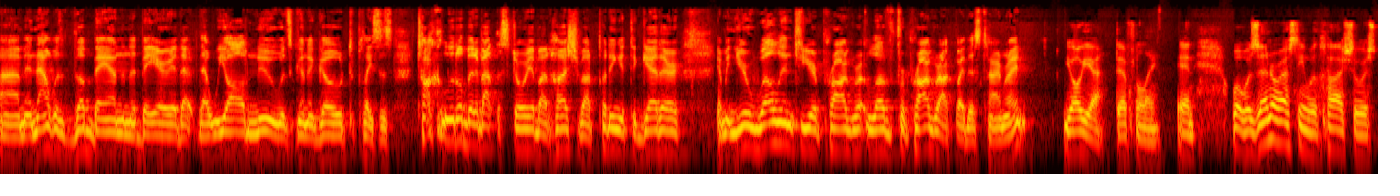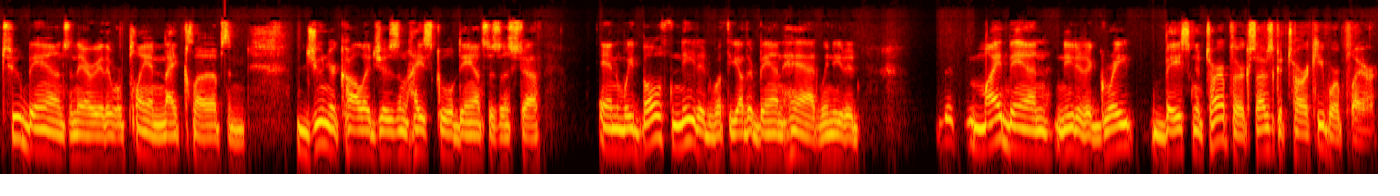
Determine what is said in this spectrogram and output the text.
Um, and that was the band in the Bay Area that, that we all knew was going to go to places. Talk a little bit about the story about Hush, about putting it together. I mean, you're well into your prog love for prog rock by this time, right? Oh yeah, definitely. And what was interesting with Hush, there was two bands in the area that were playing nightclubs and junior colleges and high school dances and stuff. And we both needed what the other band had. We needed my band needed a great bass guitar player because I was a guitar keyboard player,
